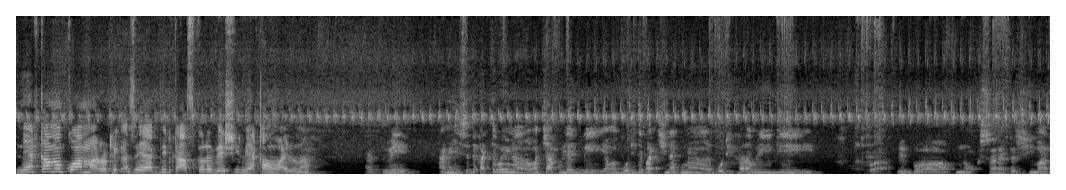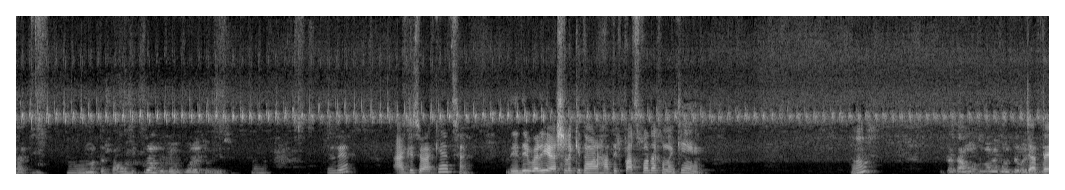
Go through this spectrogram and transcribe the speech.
ন্যাকামো কম মারো ঠিক আছে? একদিন কাজ করে বেশি ন্যাকামো মারো না। আর তুমি? আমি হেসেতে কাটতে পারি না। আমার চাকু লাগবে। আমার বটিতে পারছি না এখন আর। বটি খারাপ হয়ে গেছি। বাপরে বাপ নকশার একটা সীমা থাকে। আমার তো সব অতিক্রম করে চলে গেছে। আর কিছু বাকি আছে? দিদির বাড়ি আসলে কি তোমার হাতের পাঁচ পা দেখো নাকি? হুম? যাতে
